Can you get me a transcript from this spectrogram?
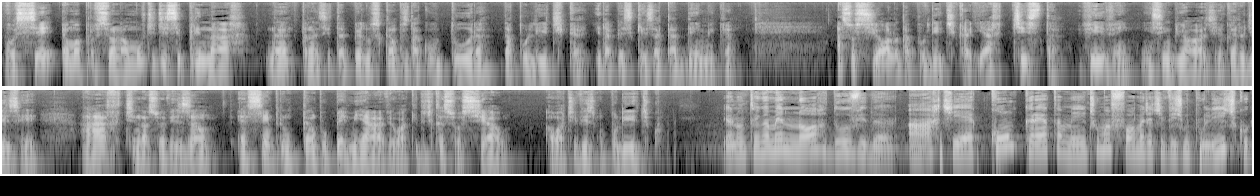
você é uma profissional multidisciplinar, né? Transita pelos campos da cultura, da política e da pesquisa acadêmica. A socióloga política e artista vivem em simbiose, eu quero dizer, a arte, na sua visão, é sempre um campo permeável à crítica social, ao ativismo político? Eu não tenho a menor dúvida. A arte é concretamente uma forma de ativismo político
